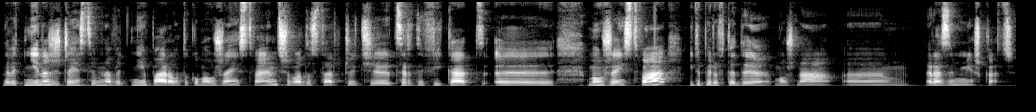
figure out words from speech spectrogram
Nawet nie narzeczeństwem, nawet nie parą, tylko małżeństwem. Trzeba dostarczyć e, certyfikat y, małżeństwa i dopiero wtedy można razem mieszkać,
